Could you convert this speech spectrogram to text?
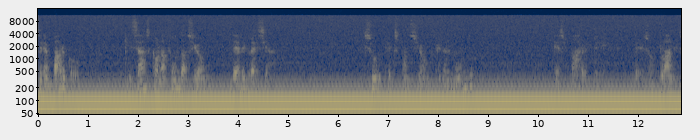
sin embargo, quizás con la fundación de la iglesia y su expansión en el mundo, es parte de esos planes.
